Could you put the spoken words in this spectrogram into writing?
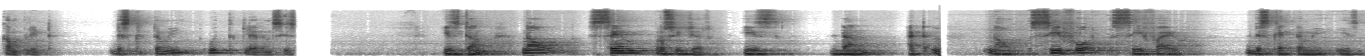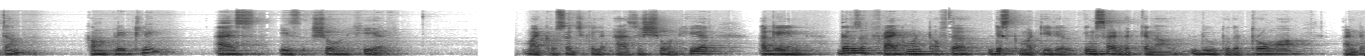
complete discectomy with clearances is, done. Now same procedure is done at now C4 C5 discectomy is done completely as is shown here microsurgically as is shown here. Again, there is a fragment of the disc material inside the canal due to the trauma and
